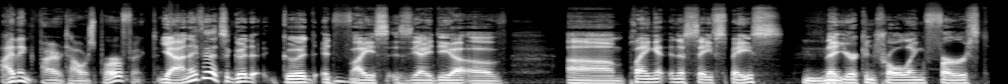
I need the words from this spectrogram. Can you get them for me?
I think Fire Tower's perfect. Yeah, and I think that's a good good advice is the idea of um, playing it in a safe space mm-hmm. that you're controlling first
